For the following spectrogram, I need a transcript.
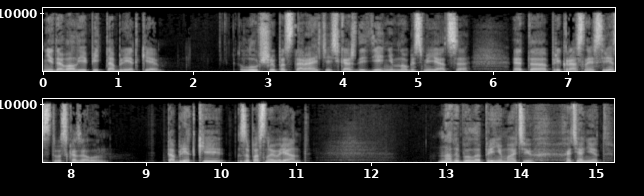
Не давал я пить таблетки. Лучше постарайтесь каждый день немного смеяться. «Это прекрасное средство», — сказал он. «Таблетки — запасной вариант. Надо было принимать их, хотя нет.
